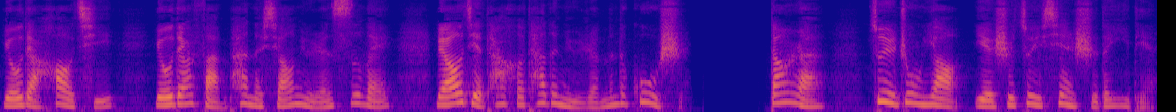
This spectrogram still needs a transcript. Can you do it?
有点好奇，有点反叛的小女人思维，了解他和他的女人们的故事。当然，最重要也是最现实的一点，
